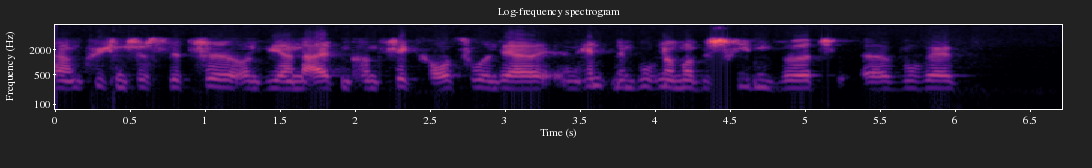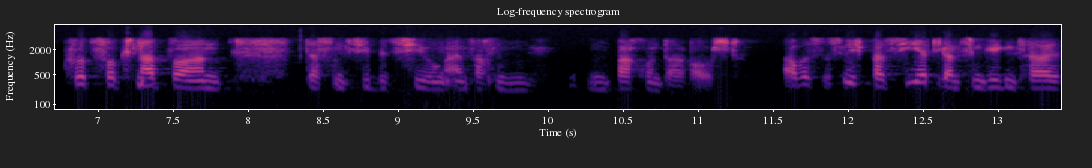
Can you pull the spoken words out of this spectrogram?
am Küchentisch sitze und wir einen alten Konflikt rausholen, der hinten im Buch nochmal beschrieben wird, äh, wo wir kurz vor knapp waren, dass uns die Beziehung einfach einen, einen Bach runterrauscht. Aber es ist nicht passiert, ganz im Gegenteil.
